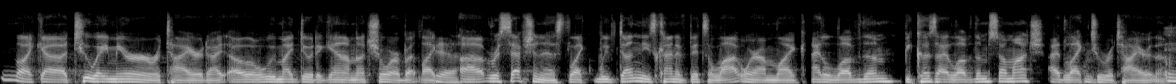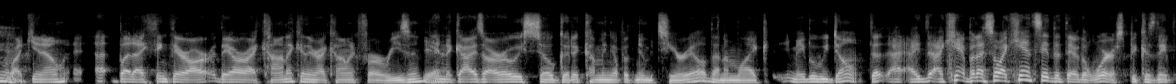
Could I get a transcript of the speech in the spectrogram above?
like a two way mirror retired. I, although we might do it again, I'm not sure. But like Yeah. uh, receptionist, like we've done these kind of bits a lot where I'm like, I love them because I love them so much. I'd like to retire them. Like you know, uh, but I think there are they are iconic and they're iconic for a reason. Yeah. And the guys are always so good at coming up with new material that I'm like, maybe we don't. I, I, I can't, but I, so I can't say that they're the worst because they've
